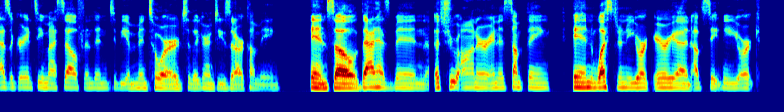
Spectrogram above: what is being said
as a grantee myself and then to be a mentor to the grantees that are coming. And so that has been a true honor and it's something in western new york area and upstate new york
